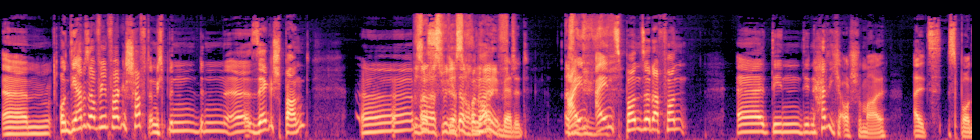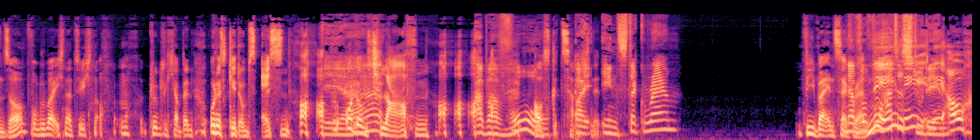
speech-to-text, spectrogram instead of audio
Ähm, und die haben es auf jeden Fall geschafft und ich bin, bin äh, sehr gespannt, äh, Besonders, was ihr davon halten werdet. Also, ein, ein Sponsor davon, äh, den, den hatte ich auch schon mal als Sponsor, worüber ich natürlich noch, noch glücklicher bin. Und es geht ums Essen Ja. und ums Schlafen. Aber wo? Ausgezeichnet. Bei Instagram? Wie bei Instagram. Na, wo- wo nee, hattest nee, du den? nee, auch,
